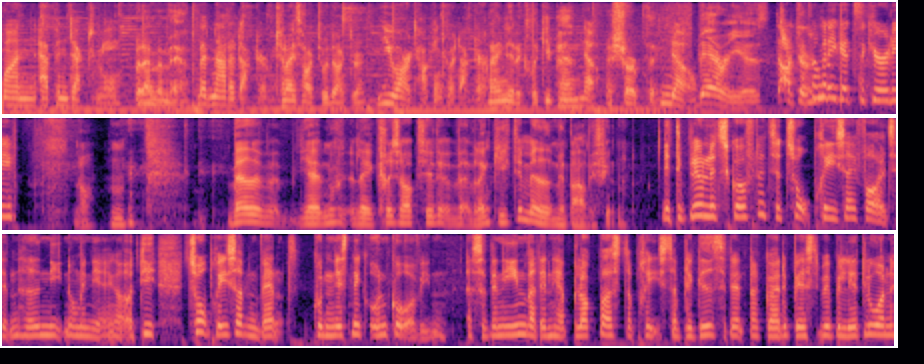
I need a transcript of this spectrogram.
one appendectomy. But I'm a man. But not a doctor. Can I talk to a doctor? You are talking to a doctor. I need a clicky pen? No. A sharp thing? No. There he is. Doctor! Somebody get security. Nå. Hmm. Hvad, ja, nu lagde Chris op til det. Hvordan gik det med, med Barbie-filmen? Ja, det blev lidt skuffende til to priser i forhold til, at den havde ni nomineringer. Og de to priser, den vandt, kunne den næsten ikke undgå at vinde. Altså den ene var den her blockbuster-pris, der blev givet til den, der gør det bedste ved billetlurene.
